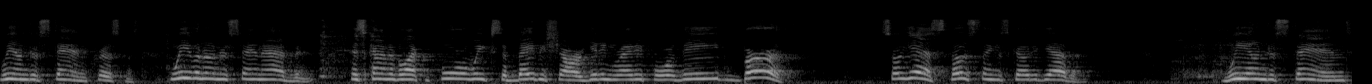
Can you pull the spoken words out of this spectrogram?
We understand Christmas. We even understand Advent. It's kind of like four weeks of baby shower getting ready for the birth. So, yes, those things go together. We understand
